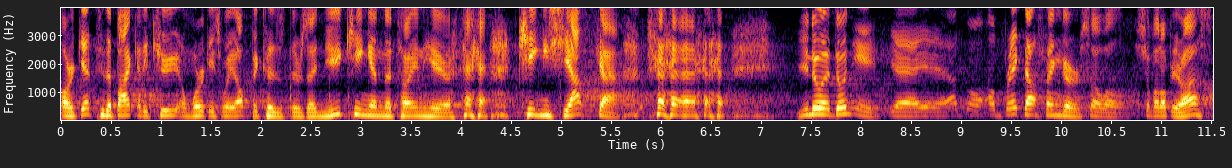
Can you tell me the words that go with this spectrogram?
or get to the back of the queue and work his way up because there's a new king in the town here, King Shapka. you know it, don't you? Yeah, yeah. That's all. I'll break that finger, so I'll shove it up your ass.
